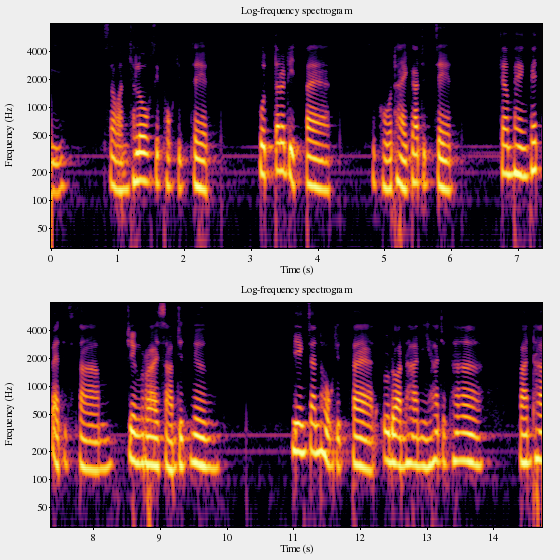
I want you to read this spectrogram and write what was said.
8.4 สวรรคโลก 16.7 อุตรดิตถ์8 สุขโขทัย 9.7 กำแพงเพชร 8.3 เชียงราย 3.1 เวียงจันทร์ 6.8 อุดรธานี 5.5 บานทา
